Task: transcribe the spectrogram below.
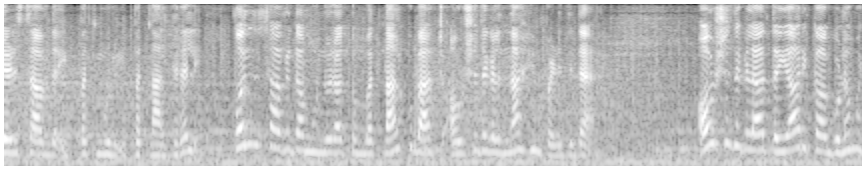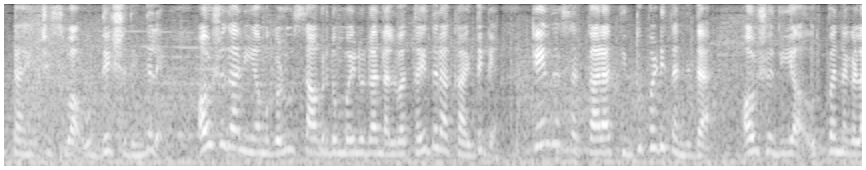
ಎರಡ್ ಸಾವಿರದ ಇಪ್ಪತ್ಮೂರು, ಇಪ್ಪತ್ನಾಲ್ಕರಲ್ಲಿ ಒಂದು ಸಾವಿರದ ಮುನ್ನೂರ ತೊಂಬತ್ನಾಲ್ಕು ಬ್ಯಾಚ್ ಔಷಧಗಳನ್ನು ಹಿಂಪಡೆದಿದೆ. ಔಷಧಗಳ ತಯಾರಿಕಾ ಗುಣಮಟ್ಟ ಹೆಚ್ಚಿಸುವ ಉದ್ದೇಶದಿಂದಲೇ ಔಷಧ ನಿಯಮಗಳು ಸಾವಿರದ ಒಂಬೈನೂರ ನಲವತ್ತೈದರ ಕಾಯ್ದೆಗೆ ಕೇಂದ್ರ ಸರ್ಕಾರ ತಿದ್ದುಪಡಿ ತಂದಿದೆ. ಔಷಧೀಯ ಉತ್ಪನ್ನಗಳ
